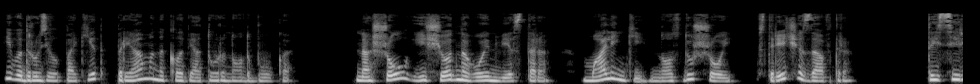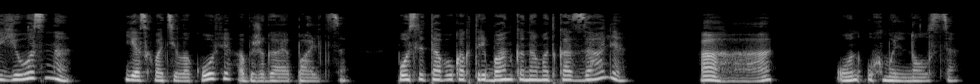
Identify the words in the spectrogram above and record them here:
и водрузил пакет прямо на клавиатуру ноутбука. Нашел еще одного инвестора. Маленький, но с душой. Встреча завтра. Ты серьезно? Я схватила кофе, обжигая пальцы. После того, как три банка нам отказали? Ага. Он ухмыльнулся.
